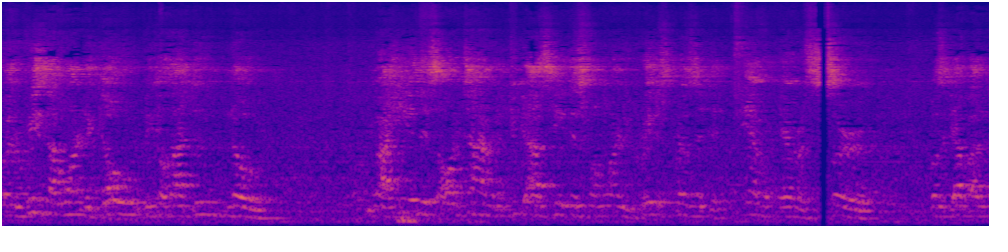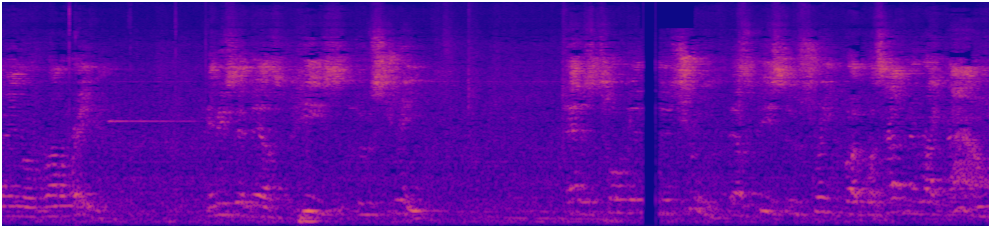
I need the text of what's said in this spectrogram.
But the reason I wanted to go because I do know you know, I hear this all the time, and you guys hear this from one of the greatest presidents that ever, ever served, was a guy by the name of Ronald Reagan. And he said, there's peace through strength. That is totally the truth. There's peace through strength, but what's happening right now,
